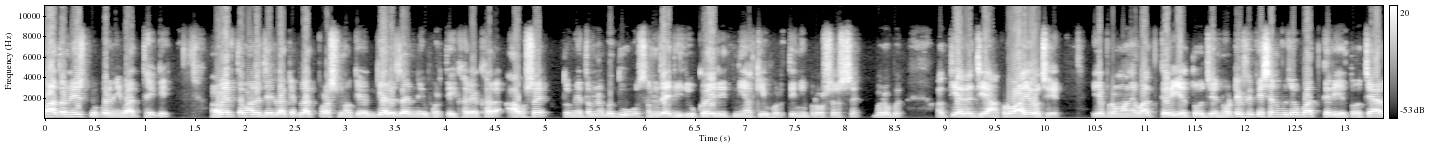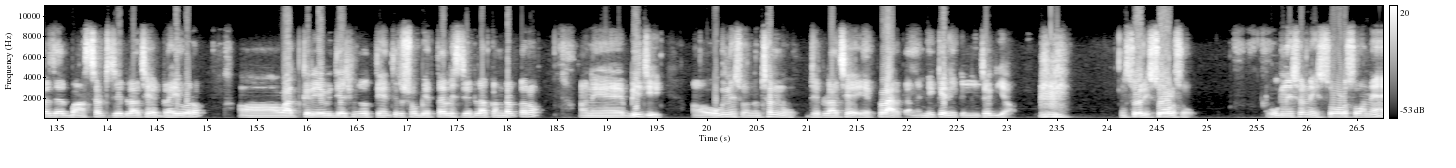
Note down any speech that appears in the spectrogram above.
તો આ તો ન્યૂઝપેપરની વાત થઈ ગઈ. હવે તમારે જેટલા કેટલાક પ્રશ્નો કે અગિયાર હજારની ભરતી ખરેખર આવશે, તો મેં તમને બધું સમજાઈ દીધું કઈ રીતની આખી ભરતીની પ્રોસેસ છે, બરોબર? અત્યારે જે આંકડો આવ્યો છે એ પ્રમાણે વાત કરીએ તો જે નોટિફિકેશન મુજબ વાત કરીએ તો ચાર હજાર બાસઠ જેટલા છે ડ્રાઈવરો વાત કરીએ વિદ્યાર્થી મિત્રો તેત્રીસો બેતાલીસ જેટલા કંડક્ટરો અને બીજી ઓગણીસો ને છન્નું જેટલા છે એ ક્લાર્ક અને મિકેનિકની જગ્યા સોરી સોળસો. ઓગણીસો નહીં સોળસો ને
